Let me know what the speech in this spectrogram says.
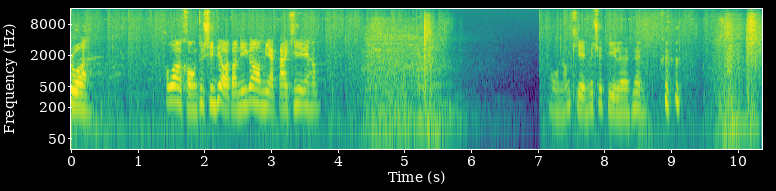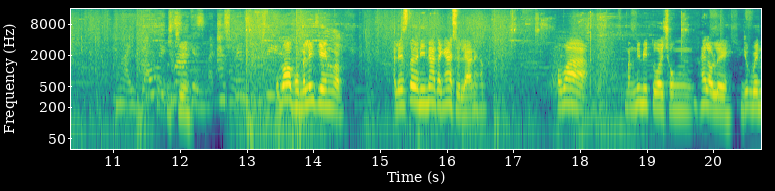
รัวๆเพราะว่าของทุกชิ้นที่ออกตอนนี้ก็มีอัตราคีนะครับโอ้น้องเคนไม่ช่วยตีเลยเพื่อน My Holy weapon Okay. Dragon has been ผม defeated. ว่าผมไปเล่นเกมแบบอเลสเตอร์นี่น่าจะง่ายสุดแล้วนะครับ เพราะว่ามันไม่มีตัวชงให้เราเลย ยกเว้น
